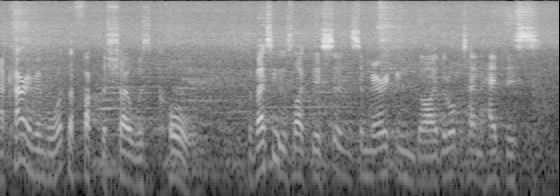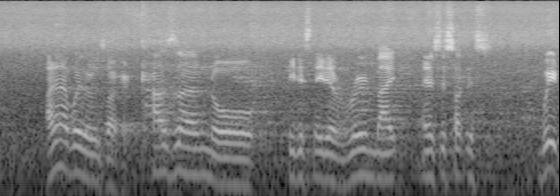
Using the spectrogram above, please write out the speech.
I can't remember what the fuck the show was called. But basically, it was like this, uh, this American guy that all of a sudden had this. I don't know whether it was like a cousin or he just needed a roommate, and it's just like this weird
